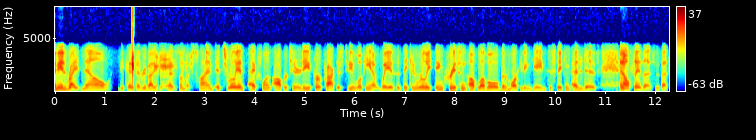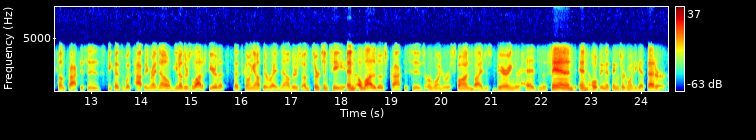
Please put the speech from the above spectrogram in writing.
I mean, right now, because everybody just has so much time, it's really an excellent opportunity for a practice to be looking at ways that they can really increase and uplevel their marketing game to stay competitive. And I'll say this is that some practices, because of what's happening right now, you know, there's a lot of fear that's that's going out there right now. There's uncertainty. And a lot of those practices are going to respond by just burying their heads in the sand and hoping that things are going to get better.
